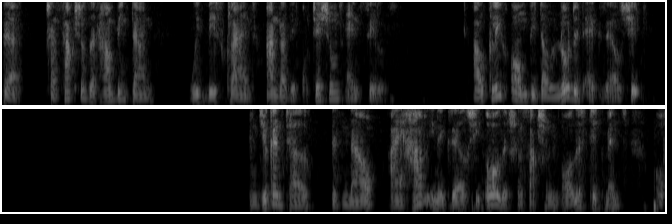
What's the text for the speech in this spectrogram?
the transactions that have been done with this client under the quotations and sales. I'll click on the downloaded Excel sheet and you can tell that now I have in Excel sheet all the transaction, all the statements of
